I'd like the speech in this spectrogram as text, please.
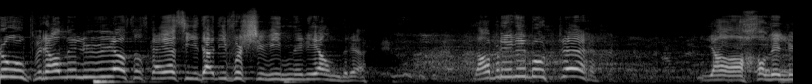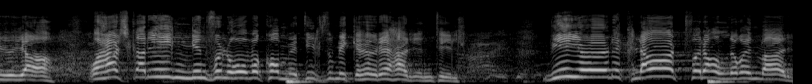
roper halleluja, så skal jeg si deg de forsvinner, de andre. Da blir de borte. Ja, halleluja. Og her skal det ingen få lov å komme til som ikke hører Herren til. Vi gjør det klart for alle og enhver.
